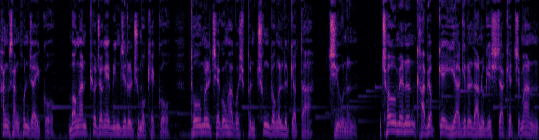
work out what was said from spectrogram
항상 혼자 있고 멍한 표정의 민지를 주목했고 도움을 제공하고 싶은 충동을 느꼈다. 지우는 처음에는 가볍게 이야기를 나누기 시작했지만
